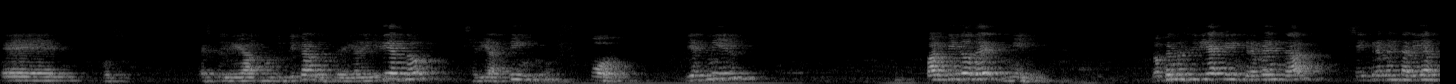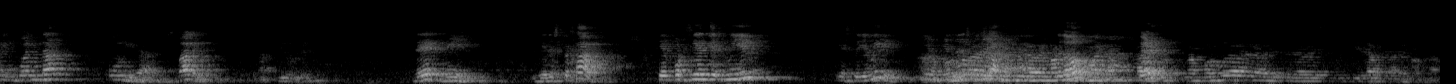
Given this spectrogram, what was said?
eh, pues, esto iría multiplicando, esto iría dividiendo, sería 5 por 10.000 partido de 1.000. Lo que nos diría que incrementa, se incrementaría 50 unidades, ¿vale? de 1000. Y he despejado. 100% 10.000 y estoy en 1000. La fórmula de la elasticidad de. La fórmula de la, de la elasticidad de la demanda.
